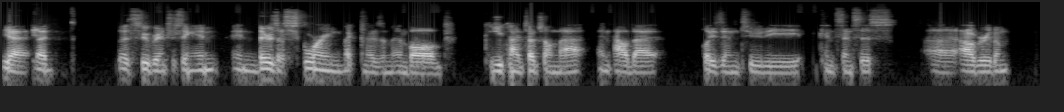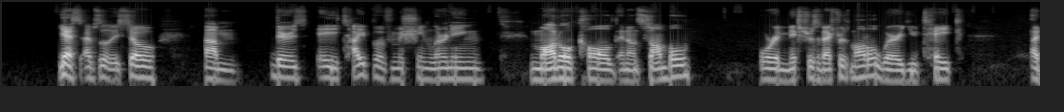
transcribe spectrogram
Yeah, that, that's super interesting. And and there's a scoring mechanism involved. Could you kind of touch on that and how that plays into the consensus uh, algorithm? Yes, absolutely. So um, there's a type of machine learning model called an ensemble or a mixtures of experts model where you take a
